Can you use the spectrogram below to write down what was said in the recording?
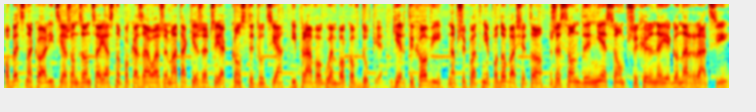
Obecna koalicja rządząca jasno pokazała, że ma takie rzeczy jak konstytucja i prawo głęboko w dupie. Giertychowi na przykład nie podoba się to, że sądy nie są przychylne jego narracji,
